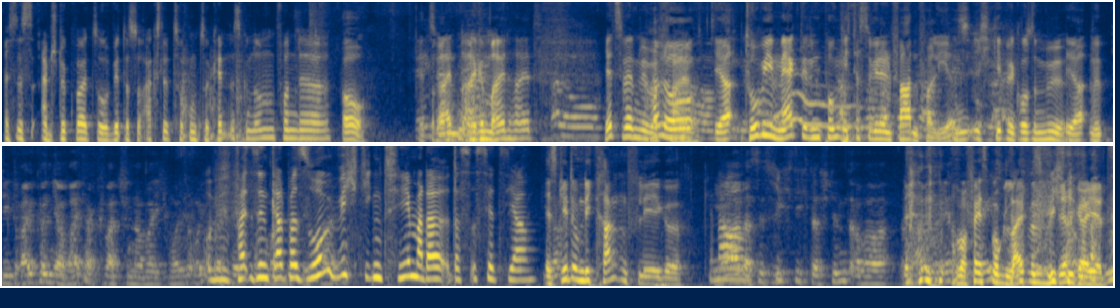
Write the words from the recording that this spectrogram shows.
Es ist ein Stück weit so, wird das so achselzuckend zur Kenntnis genommen von der Oh. breiten Allgemeinheit. Hallo. Jetzt werden wir Hallo. überfallen. Ja, Tobi, merk dir den Punkt nicht, dass du wieder den Faden verlierst. Ich, gebe mir große Mühe. Ja, Die drei können ja weiter quatschen, aber ich wollte euch. Bei wir sind gerade bei so einem wichtigen Thema, da, das ist jetzt ja es geht um die Krankenpflege. Genau. Ja, das ist wichtig, das stimmt, aber. Aber Facebook Live ist wichtiger jetzt.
